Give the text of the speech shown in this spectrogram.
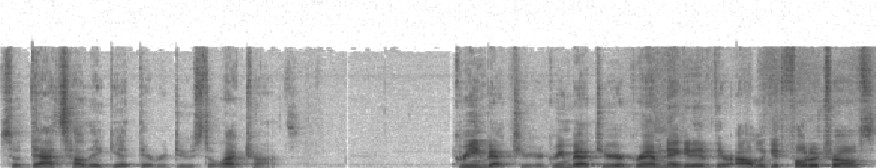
So that's how they get their reduced electrons. Green bacteria. Green bacteria are gram-negative, they're obligate phototrophs.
